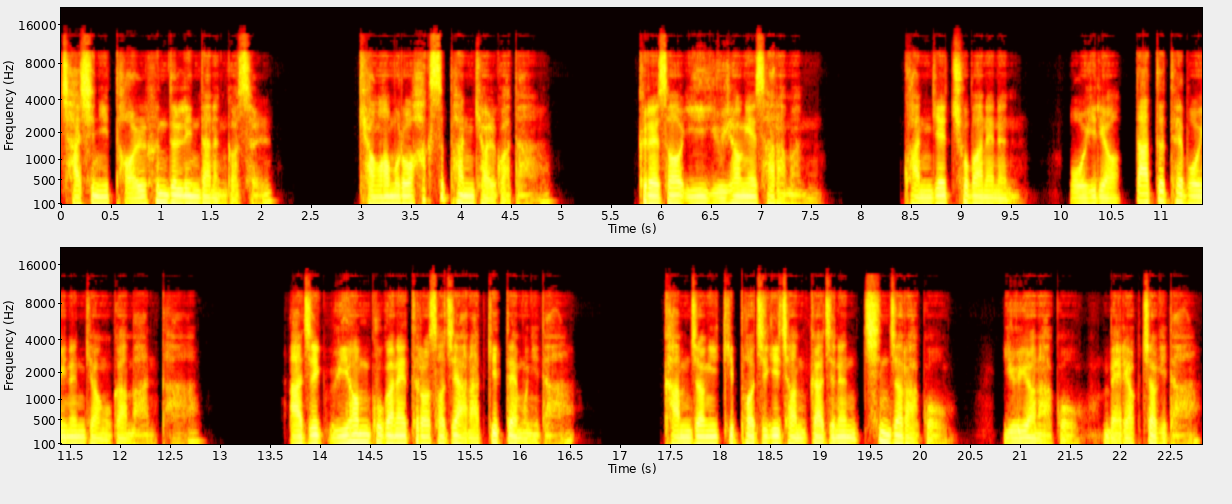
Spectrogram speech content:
자신이 덜 흔들린다는 것을 경험으로 학습한 결과다. 그래서 이 유형의 사람은 관계 초반에는 오히려 따뜻해 보이는 경우가 많다. 아직 위험 구간에 들어서지 않았기 때문이다. 감정이 깊어지기 전까지는 친절하고 유연하고 매력적이다.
